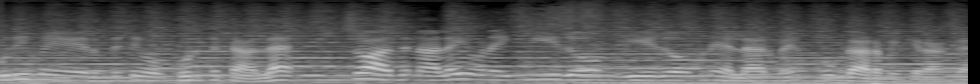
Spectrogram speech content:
உரிமையை இருந்துட்டு இவன் கொடுத்துட்டால ஸோ அதனால இவனை ஈதோம் ஈதோம்னு எல்லாருமே கூப்பிட ஆரம்பிக்கிறாங்க.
